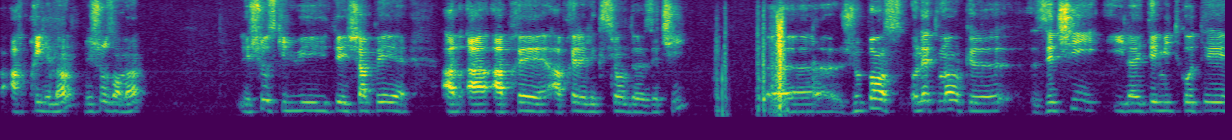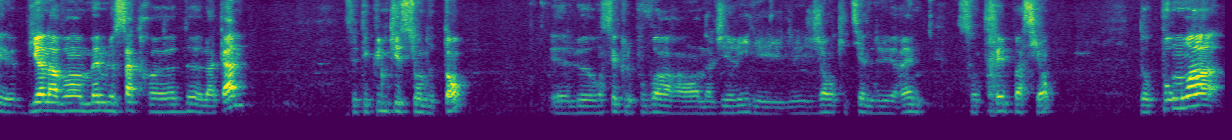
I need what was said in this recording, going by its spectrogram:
a repris les mains, les choses en main, les choses qui lui étaient échappées après, l'élection de Zetchi. Euh, je pense honnêtement que Zetchi, il a été mis de côté bien avant même le sacre de la Cannes. C'était qu'une question de temps. On sait que le pouvoir en Algérie, les, gens qui tiennent les rênes sont très patients. Donc pour moi,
